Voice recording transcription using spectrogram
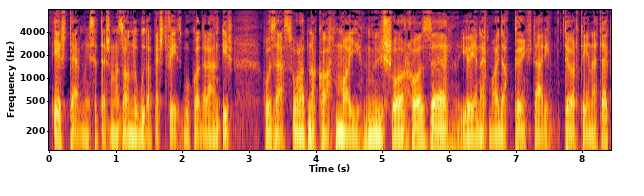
és természetesen az Annó Budapest Facebook oldalán is hozzászólhatnak a mai műsorhoz, jöjjenek majd a könyvtári történetek,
